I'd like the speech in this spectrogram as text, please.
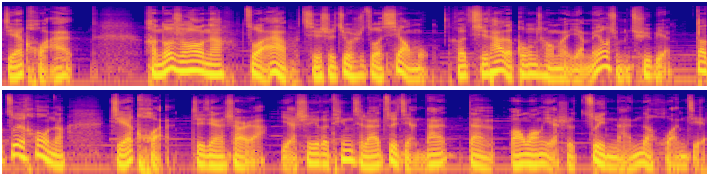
结款。很多时候呢，做 App 其实就是做项目，和其他的工程呢也没有什么区别。到最后呢，结款这件事儿呀，也是一个听起来最简单，但往往也是最难的环节。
